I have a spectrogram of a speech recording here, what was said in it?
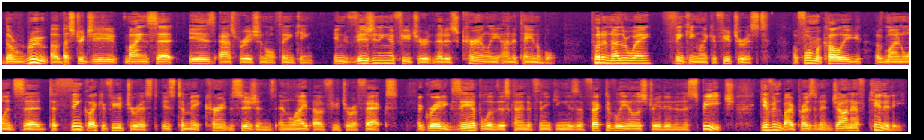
The root of a strategic mindset is aspirational thinking, envisioning a future that is currently unattainable. Put another way, thinking like a futurist. A former colleague of mine once said, To think like a futurist is to make current decisions in light of future effects. A great example of this kind of thinking is effectively illustrated in a speech given by President John F. Kennedy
